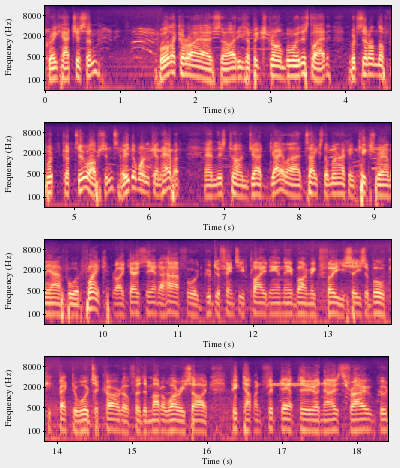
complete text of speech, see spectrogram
Greg Hutchison for the Corio side. He's a big, strong boy, this lad. Puts it on the foot. Got two options. Either one can have it. And this time, Judd Gaylard takes the mark and kicks round the half forward flank. Right, goes down to half forward. Good defensive play down there by McPhee. Sees the ball kicked back towards the corridor for the Modewarre side. Picked up and flipped out to a no throw. Good.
